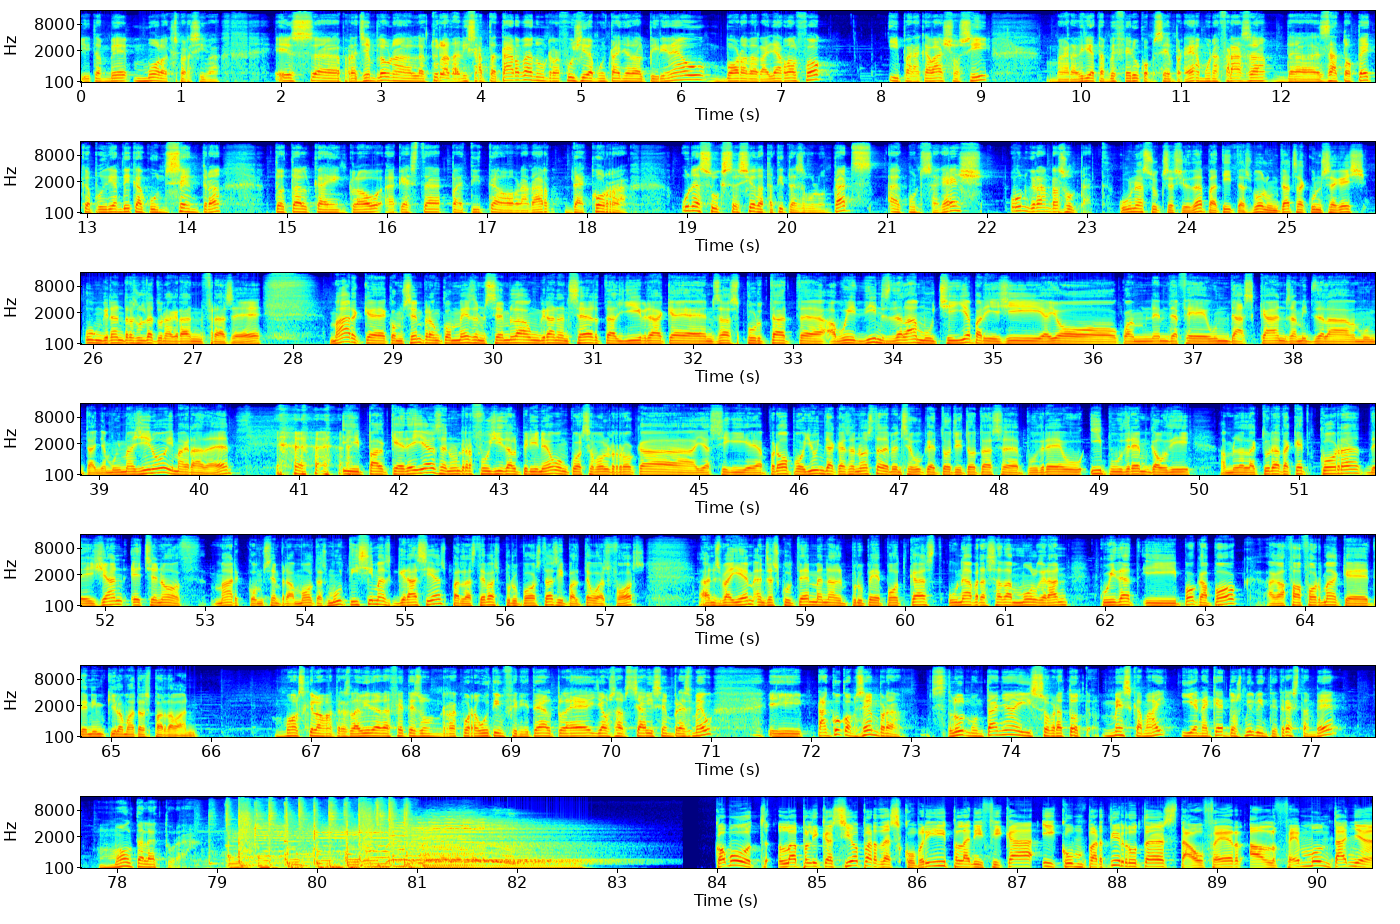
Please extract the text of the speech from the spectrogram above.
i també molt expressiva. És, eh, per exemple, una lectura de dissabte tarda en un refugi de muntanya del Pirineu, vora de la llar del foc, i per acabar, això sí, m'agradaria també fer-ho com sempre, eh, amb una frase de Zatopek que podríem dir que concentra tot el que inclou aquesta petita obra d'art de córrer. Una successió de petites voluntats aconsegueix un gran resultat. Una successió de petites voluntats aconsegueix un gran resultat, una gran frase, eh? Marc, eh, com sempre, un cop més, em sembla un gran encert el llibre que ens has portat eh, avui dins de la motxilla per llegir allò quan hem de fer un descans a mig de la muntanya. M'ho imagino i m'agrada, eh? I pel que deies, en un refugi del Pirineu on qualsevol roca, ja sigui a prop o lluny de casa nostra, ben segur que tots i totes eh, podreu i podrem gaudir amb la lectura d'aquest Corre de Jan Echenoz. Marc, com sempre, moltes, moltíssimes gràcies per les teves propostes i pel teu esforç. Ens veiem, ens escoltem en el proper podcast. Una abraçada molt gran, cuida't i a poc a poc agafar forma que tenim quilòmetres per davant. Molts quilòmetres. La vida, de fet, és un recorregut infinit. Eh? El plaer, ja ho saps, Xavi, sempre és meu. I tanco com sempre. Salut, muntanya i, sobretot, més que mai, i en aquest 2023 també, molta lectura. Comut, l'aplicació per descobrir, planificar i compartir rutes t'ha ofert el Fem Muntanya.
